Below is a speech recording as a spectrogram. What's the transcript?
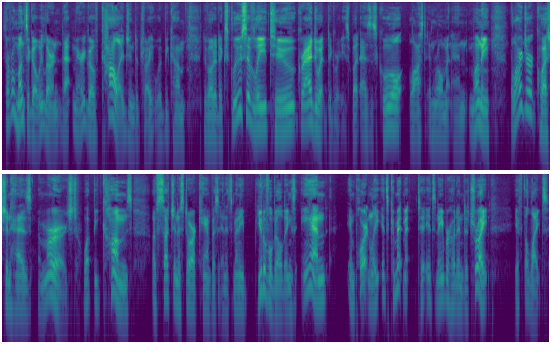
several months ago, we learned that Marygrove College in Detroit would become devoted exclusively to graduate degrees. But as the school lost enrollment and money, the larger question has emerged what becomes of such an historic campus and its many beautiful buildings, and importantly, its commitment to its neighborhood in Detroit if the lights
